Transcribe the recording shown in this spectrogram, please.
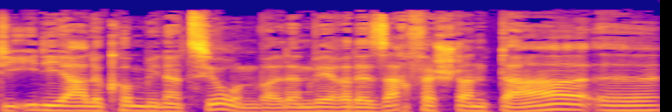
die ideale Kombination, weil dann wäre der Sachverstand da, äh,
